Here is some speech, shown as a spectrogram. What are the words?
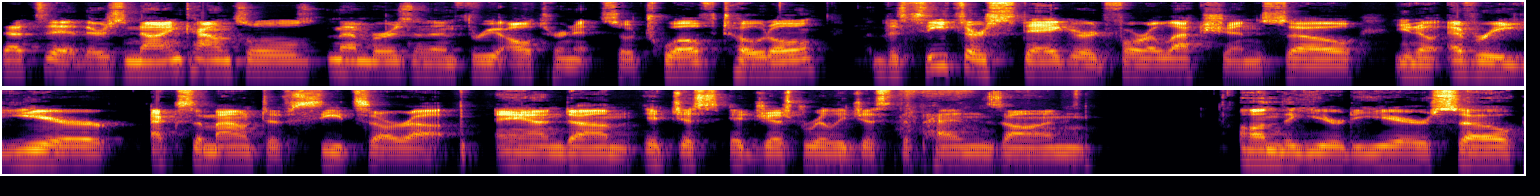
That's it. There's nine council members and then three alternates, so twelve total. The seats are staggered for elections, so you know every year X amount of seats are up, and um, it just it just really just depends on on the year to year. So,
